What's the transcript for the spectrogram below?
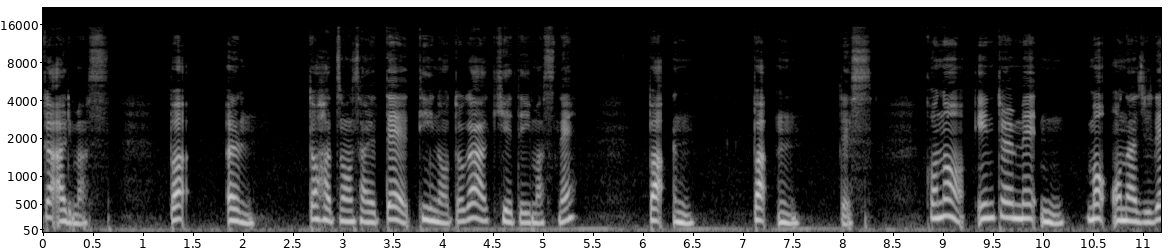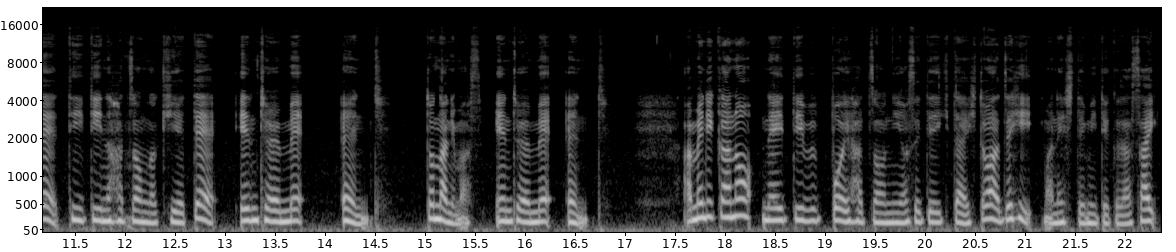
があります。バンと発音されて t の音が消えていますね。バンバンです。この intermittent も同じで tt の発音が消えて intermittent となります。intermittent アメリカのネイティブっぽい発音に寄せていきたい人はぜひ真似してみてください。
